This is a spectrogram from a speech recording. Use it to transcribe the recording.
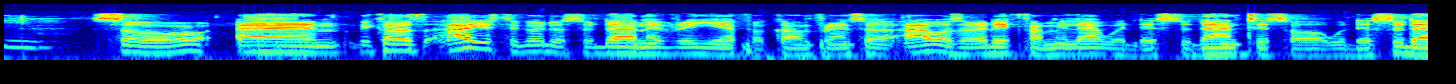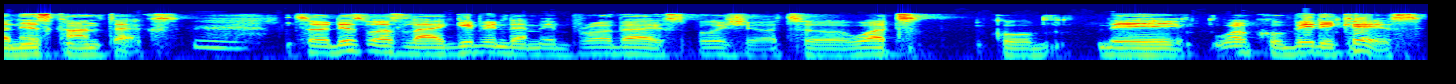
Mm. So, and because I used to go to Sudan every year for conference, so I was already familiar with the Sudanese or with the Sudanese context. Mm. So this was like giving them a broader exposure to what could be what could be the case,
